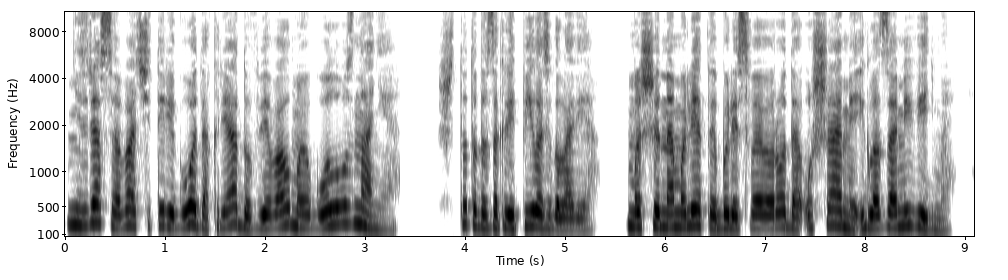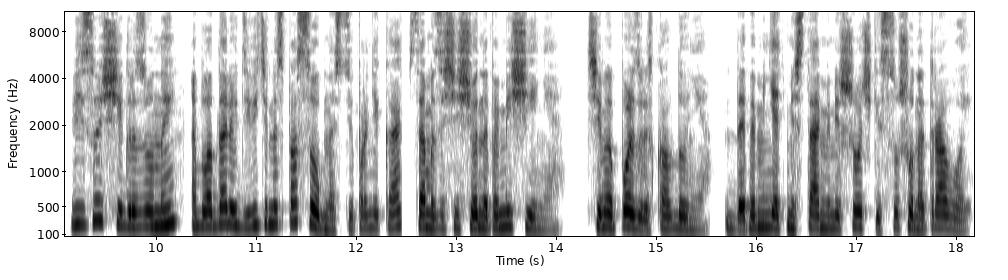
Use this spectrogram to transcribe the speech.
Не зря сова четыре года к ряду вбивал мою голову знания. Что-то да закрепилось в голове. Мышиные амулеты были своего рода ушами и глазами ведьмы. Везущие грызуны обладали удивительной способностью проникать в самые защищенные помещения, чем и пользовались колдунья. Да и поменять местами мешочки с сушеной травой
